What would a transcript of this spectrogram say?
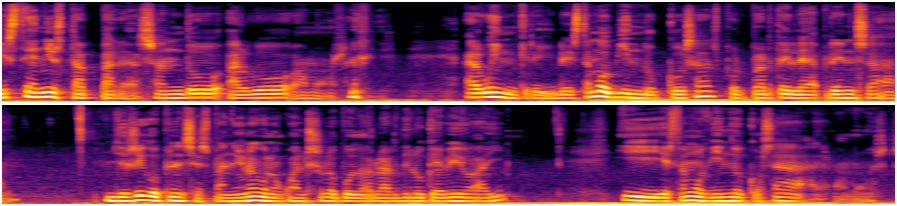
este año está pasando algo, vamos, algo increíble. Estamos viendo cosas por parte de la prensa. Yo sigo prensa española, con lo cual solo puedo hablar de lo que veo ahí. Y estamos viendo cosas, vamos,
